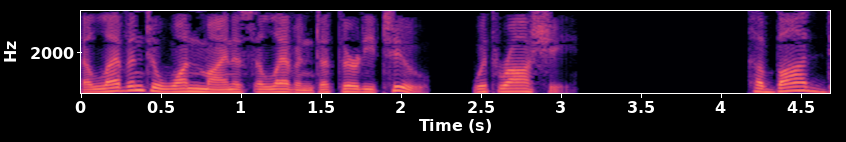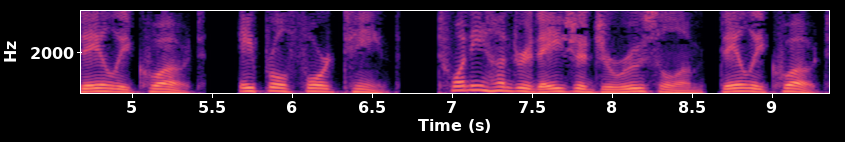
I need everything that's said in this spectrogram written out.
11 to 1-11 to 32, with Rashi. Chabad Daily Quote. April 14. 2000 Asia Jerusalem, Daily Quote.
